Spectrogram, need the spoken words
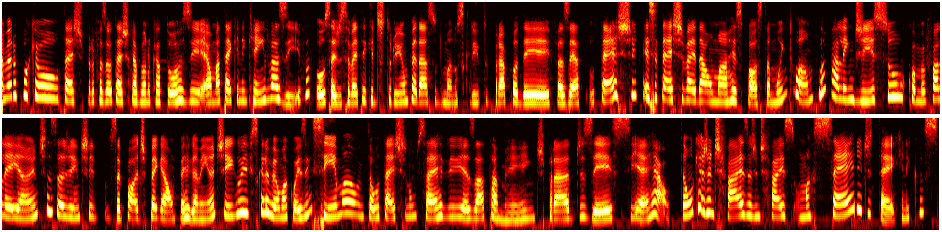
Primeiro porque o teste para fazer o teste de carbono 14 é uma técnica invasiva, ou seja, você vai ter que destruir um pedaço do manuscrito para poder fazer o teste. Esse teste vai dar uma resposta muito ampla. Além disso, como eu falei antes, a gente você pode pegar um pergaminho antigo e escrever uma coisa em cima então o teste não serve exatamente para dizer se é real. Então o que a gente faz? A gente faz uma série de técnicas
